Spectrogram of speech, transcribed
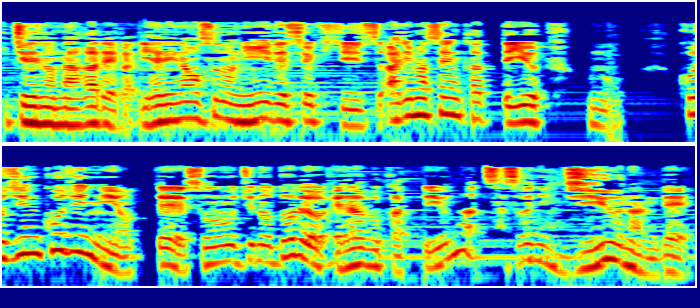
一連の流れがやり直すのにいいですよ、吉日。ありませんか？っていう、個人個人によってそのうちのどれを選ぶかっていうのはさすがに自由なんで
